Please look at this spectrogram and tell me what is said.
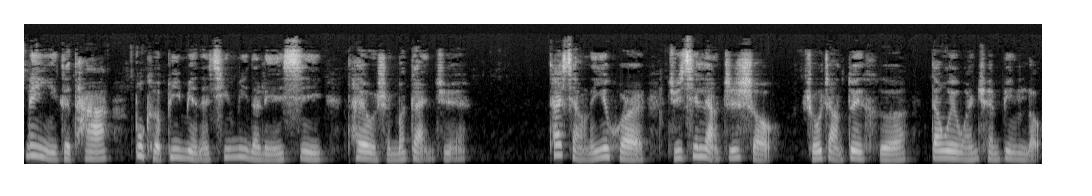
另一个他不可避免的亲密的联系，他有什么感觉？他想了一会儿，举起两只手。手掌对合，但未完全并拢，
